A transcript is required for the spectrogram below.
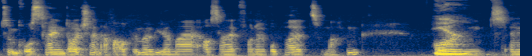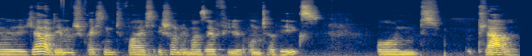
zum Großteil in Deutschland, aber auch immer wieder mal außerhalb von Europa zu machen. Ja. Und äh, ja, dementsprechend war ich eh schon immer sehr viel unterwegs und klar,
